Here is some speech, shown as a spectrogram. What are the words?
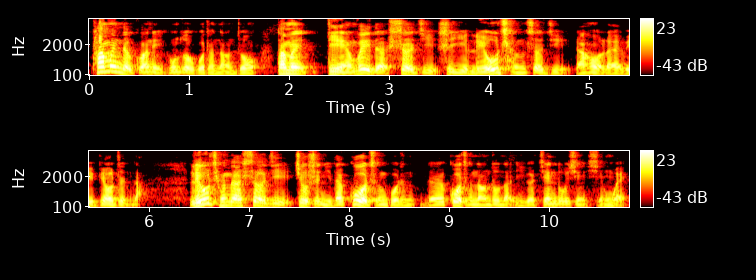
他们的管理工作过程当中，他们点位的设计是以流程设计然后来为标准的。流程的设计就是你的过程过程呃过程当中的一个监督性行为，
